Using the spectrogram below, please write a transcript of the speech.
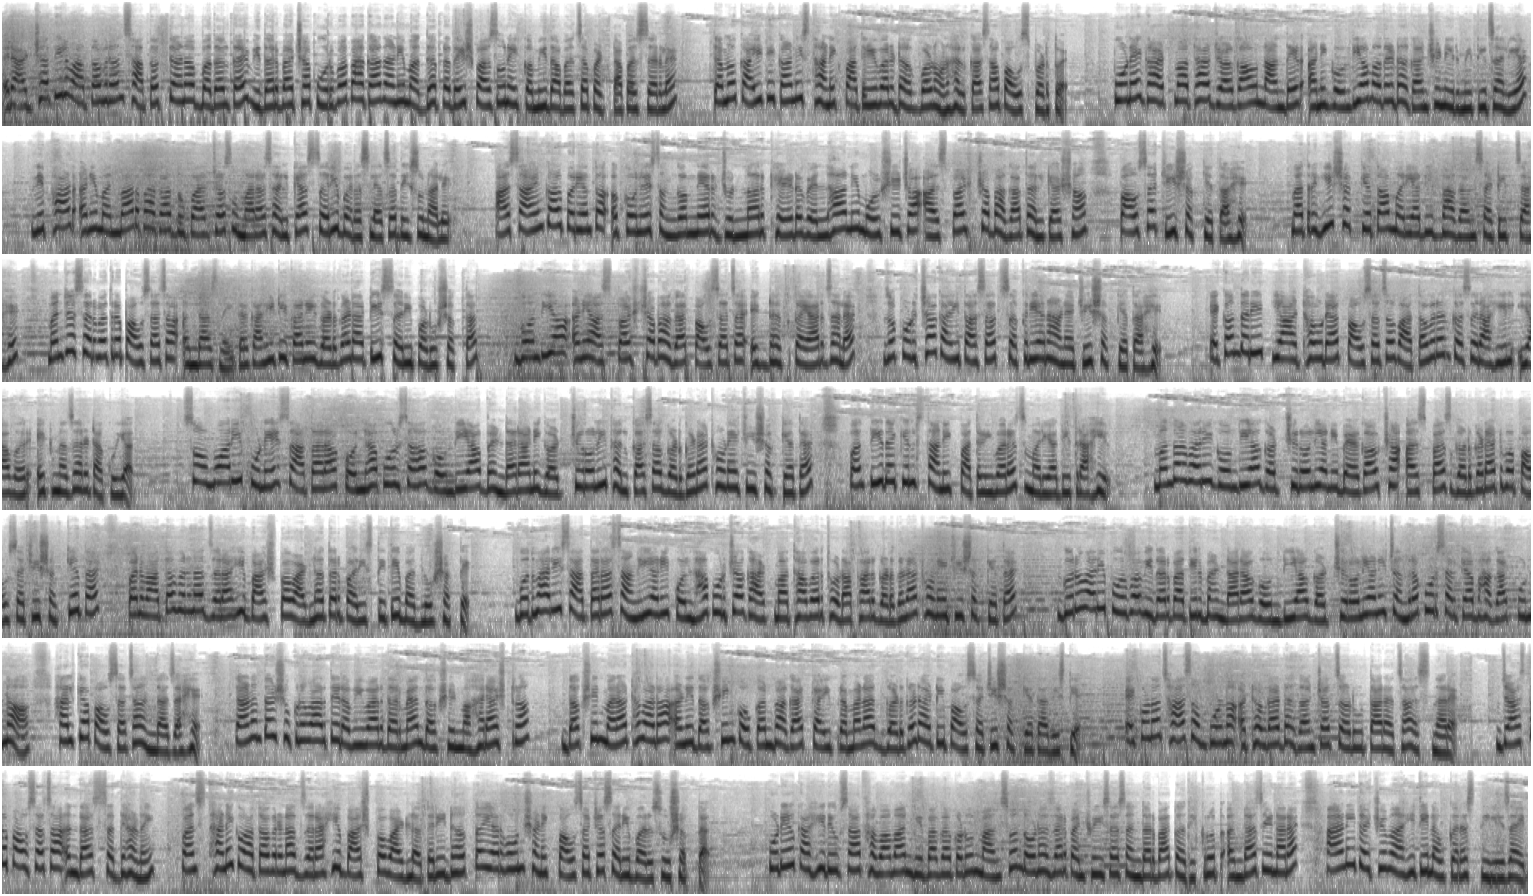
राज्यातील वातावरण सातत्यानं बदलतंय. विदर्भाच्या पूर्व भागात आणि मध्य प्रदेशपासून एक कमी दाबाचा पट्टा पसरलाय. त्यामुळे काही ठिकाणी स्थानिक पातळीवर ढग बनून हलकासा पाऊस पडतोय. पुणे घाटमाथा जळगाव नांदेड आणि गोंदियामध्ये ढगांची निर्मिती झाली आहे. निफाड आणि मनमाड भागात दुपारच्या सुमारास हलक्या सरी बरसल्याचं दिसून आले आज सायंकाळपर्यंत अकोले संगमनेर जुन्नर खेड वेल्हा आणि मुळशीच्या आसपासच्या भागात हलक्याशा पावसाची शक्यता आहे. मात्र ही शक्यता मर्यादित भागांसाठीच आहे. म्हणजे सर्वत्र पावसाचा अंदाज नाही तर काही ठिकाणी गडगडाटी सरी पडू शकतात. गोंदिया आणि आसपासच्या भागात पावसाचा एक ढग तयार झालाय जो पुढच्या काही तासात सक्रिय राहण्याची शक्यता आहे. एकंदरीत या आठवड्यात पावसाचं वातावरण कसं राहील यावर एक नजर टाकूयात. सोमवारी पुणे सातारा कोल्हापूरसह गोंदिया भंडारा आणि गडचिरोलीत हलकासा गडगडाट होण्याची शक्यता आहे पण ती देखील स्थानिक पातळीवरच मर्यादित राहील. मंगळवारी गोंदिया गडचिरोली आणि बेळगावच्या आसपास गडगडाट व पावसाची शक्यता आहे पण वातावरणात जराही बाष्प वाढलं तर परिस्थिती बदलू शकते. बुधवारी सातारा सांगली आणि कोल्हापूरच्या घाटमाथावर थोडाफार गडगडाट होण्याची शक्यता आहे. गुरुवारी पूर्व विदर्भातील भंडारा गोंदिया गडचिरोली आणि चंद्रपूर सारख्या भागात पुन्हा हलक्या पावसाचा अंदाज आहे. त्यानंतर शुक्रवार ते रविवार दरम्यान दक्षिण महाराष्ट्र दक्षिण मराठवाडा आणि दक्षिण कोकण भागात काही प्रमाणात गडगडाटी पावसाची शक्यता दिसते एकूणच हा संपूर्ण आठवडा ढगांच्या चढ उताराचा असणार आहे. जास्त पावसाचा अंदाज सध्या नाही पण स्थानिक वातावरणात जराही बाष्प वाढलं तरी ढग तयार होऊन क्षणिक पावसाच्या सरी बरसू शकतात. पुढील काही दिवसात हवामान विभागाकडून मान्सून दोन हजार पंचवीस संदर्भात अधिकृत अंदाज येणार आहे आणि त्याची माहिती लवकरच दिली जाईल.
